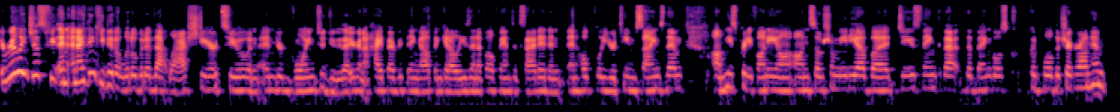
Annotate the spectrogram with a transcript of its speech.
it really just feels and, and I think he did a little bit of that last year too. And, and you're going to do that. You're going to hype everything up and get all these NFL fans excited and, and hopefully your team signs them. Um, he's pretty funny on, on social media, but do you think that the Bengals c- could pull the trigger on him?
